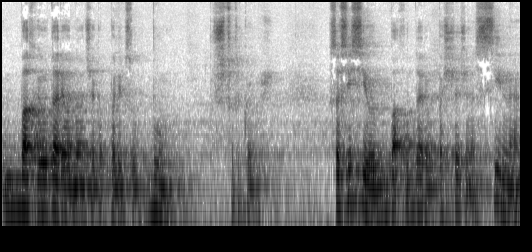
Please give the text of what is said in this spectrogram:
бах и ударил одного человека по лицу. Бум. Что такое? Со всей силы бах ударил пощечина сильная.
